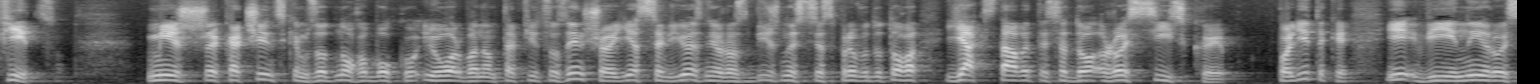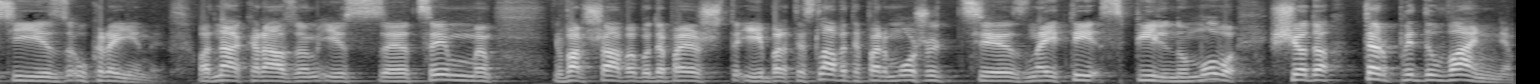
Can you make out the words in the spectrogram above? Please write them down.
Фіцу. Між Качинським з одного боку і Орбаном та Фіцу з іншого є серйозні розбіжності з приводу того, як ставитися до російської політики і війни Росії з України. Однак разом із е, цим Варшава, Будапешт і Братислава тепер можуть е, знайти спільну мову щодо торпедування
